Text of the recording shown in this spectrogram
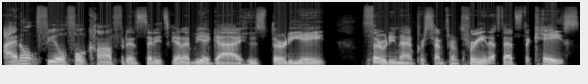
I don't feel full confidence that he's going to be a guy who's 38 39% from 3 and if that's the case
